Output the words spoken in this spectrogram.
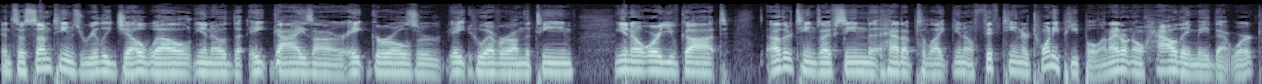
And so some teams really gel well, you know, the eight guys or eight girls or eight whoever on the team, you know, or you've got other teams I've seen that had up to like, you know, 15 or 20 people. And I don't know how they made that work,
